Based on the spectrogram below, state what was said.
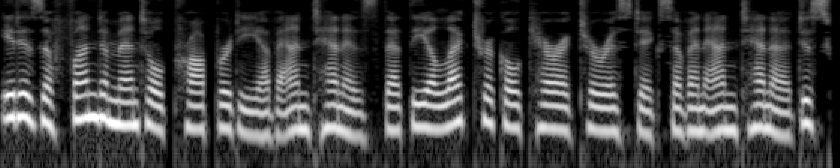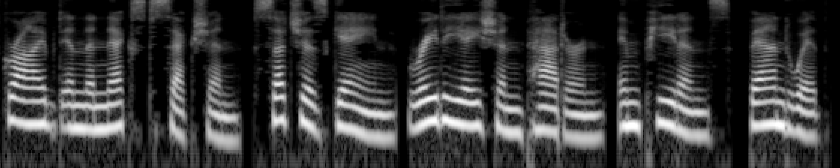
It is a fundamental property of antennas that the electrical characteristics of an antenna described in the next section, such as gain, radiation pattern, impedance, bandwidth,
